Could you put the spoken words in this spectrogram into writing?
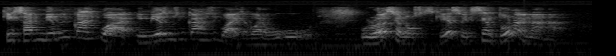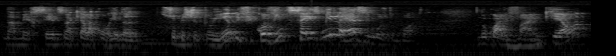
Quem sabe mesmo em carro igual, e mesmo em carros iguais. Agora, o, o, o Russell, não se esqueça, ele sentou na, na, na, Mercedes naquela corrida substituindo e ficou 26 milésimos do Bottas no qualifying, que é uma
